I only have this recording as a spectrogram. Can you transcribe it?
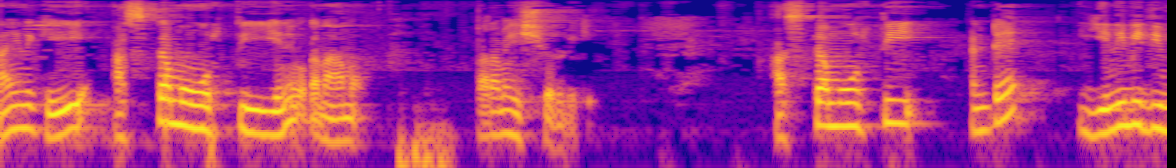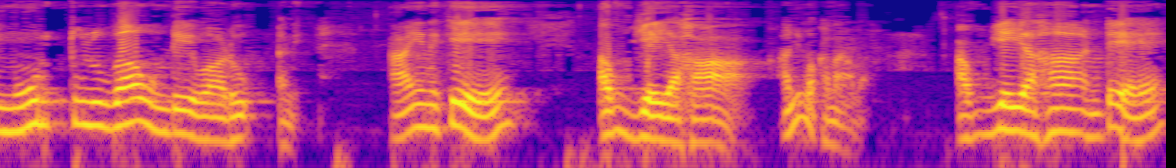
ఆయనకి అష్టమూర్తి అని ఒక నామం పరమేశ్వరుడికి. అష్టమూర్తి అంటే ఎనిమిది మూర్తులుగా ఉండేవాడు అని. ఆయనకే అవ్యయ అని ఒక నామం. అవ్యయ అంటే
